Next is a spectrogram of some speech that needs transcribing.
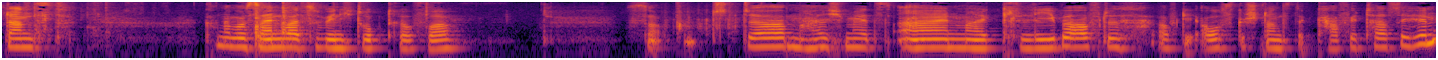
ausgestanzt. Kann aber sein, weil zu wenig Druck drauf war. So, da mache ich mir jetzt einmal Kleber auf die, auf die ausgestanzte Kaffeetasse hin.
